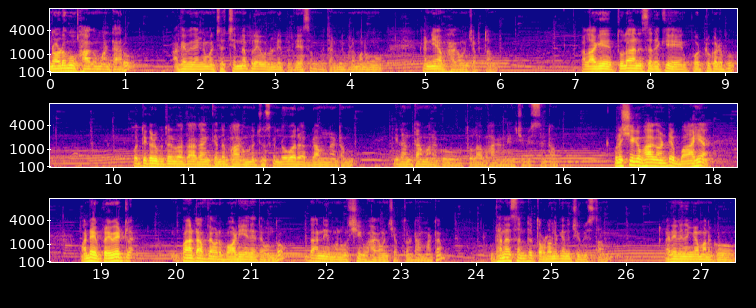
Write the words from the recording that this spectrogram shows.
నడుము భాగం అంటారు. అదేవిధంగా మంచి చిన్న ప్రేవులు ఉండే ప్రదేశం ఇతన్ని కూడా మనము కన్యా భాగం అని చెప్తాం. అలాగే తులా అనేసరికి పొట్టు కడుపు. పొత్తి కడుపు తర్వాత దాని కింద భాగంలో చూసుకుని లోవర్ అబ్డామన్ అంటాము ఇదంతా మనకు తులా భాగంగా చూపిస్తుంటాం. వృశ్చిక భాగం అంటే బాహ్య అంటే private part of our body ఏదైతే ఉందో దాన్ని మనం వృశ్చిక భాగం అని చెప్తుంటాం అన్నమాట ధనస్ అంటే తొడల కింద చూపిస్తాం. అదేవిధంగా మనకు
